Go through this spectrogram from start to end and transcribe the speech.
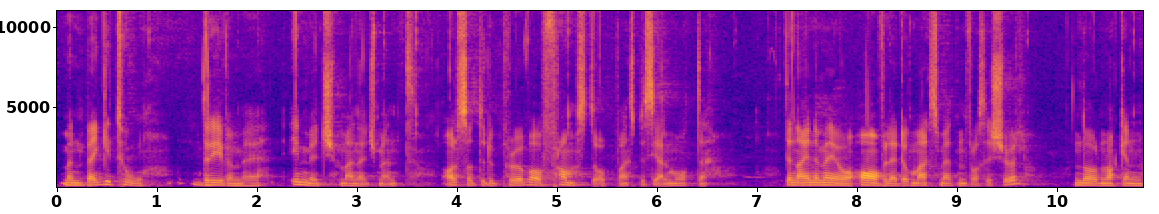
Men begge to driver med image management, altså at du prøver å framstå på en spesiell måte. Den ene med å avlede oppmerksomheten fra seg sjøl når noen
